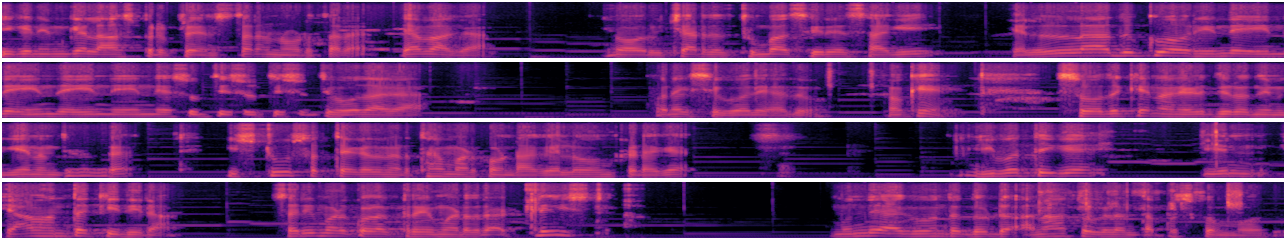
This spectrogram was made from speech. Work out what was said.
ಈಗ ನಿಮ್ಗೆ ಲಾಸ್ಟ್ ಪ್ರಿಫರೆನ್ಸ್ ತರ ನೋಡ್ತಾರೆ. ಯಾವಾಗ? ನೀವು ಅವ್ರ ವಿಚಾರದಲ್ಲಿ ತುಂಬಾ ಸೀರಿಯಸ್ ಆಗಿ ಎಲ್ಲದಕ್ಕೂ ಅವ್ರ ಹಿಂದೆ ಹಿಂದೆ ಹಿಂದೆ ಹಿಂದೆ ಹಿಂದೆ ಸುತ್ತಿ ಸುತ್ತಿ ಸುತ್ತಿ ಹೋದಾಗ ಕೊನೆಗೆ ಸಿಗೋದೇ ಅದು. ಓಕೆ ಸೊ ಅದಕ್ಕೆ ನಾನು ಹೇಳ್ತಿರೋದು ನಿಮ್ಗೆ ಏನಂತ ಹೇಳಿದ್ರೆ, ಇಷ್ಟು ಸತ್ಯಗಳನ್ನ ಅರ್ಥ ಮಾಡ್ಕೊಂಡಾಗ ಎಲ್ಲೋ ಒಂದ್ ಕಡೆಗೆ ಇವತ್ತಿಗೆ ಏನ್ ಯಾವ ಹಂತಕ್ಕಿದ್ದೀರಾ ಸರಿ ಮಾಡ್ಕೊಳಕ್ ಟ್ರೈ ಮಾಡಿದ್ರೆ ಅಟ್ಲೀಸ್ಟ್ ಮುಂದೆ ಆಗುವಂತ ದೊಡ್ಡ ಅನಾಹುತಗಳನ್ನ ತಪ್ಪಿಸ್ಕೊಬಹುದು.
